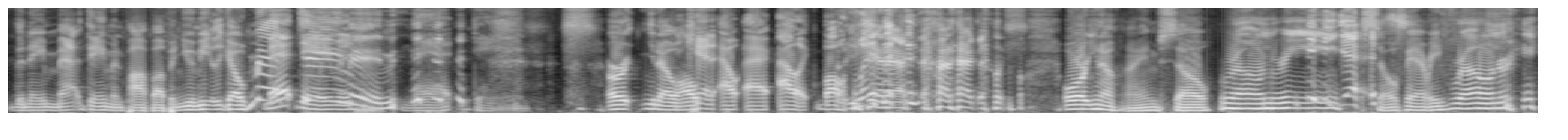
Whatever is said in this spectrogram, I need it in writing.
the name Matt Damon pop up, and you immediately go Matt, Matt Damon, Damon. Matt Damon or you know, I'll, can't out act Alec Baldwin you can't act, act like, or you know, I'm so Ronry, Yes. so very Ronry.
